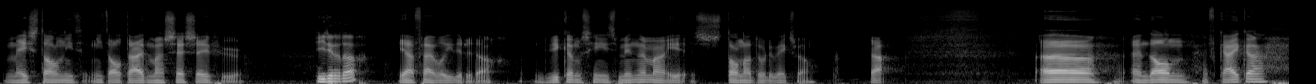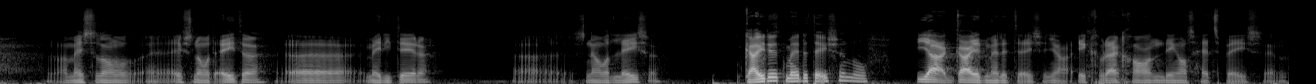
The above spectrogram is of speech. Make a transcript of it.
Meestal niet, niet altijd, maar 6, 7 uur. iedere dag? Ja, vrijwel iedere dag. Het weekend misschien iets minder, maar standaard door de week wel. Ja. Eh, en dan even kijken. Nou, meestal dan eh, even snel wat eten, mediteren, snel wat lezen. Guided meditation? Of? Ja, guided meditation. Ja, ik gebruik gewoon dingen als Headspace en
